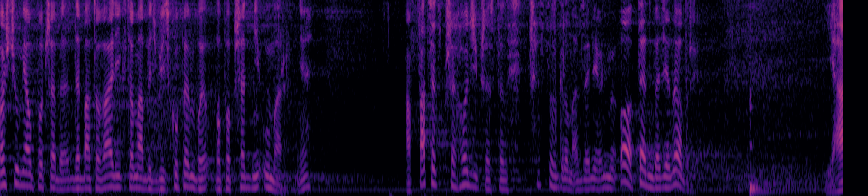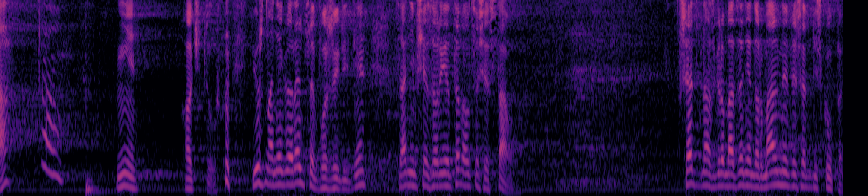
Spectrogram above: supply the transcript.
Kościół miał potrzebę, debatowali, kto ma być biskupem, bo, bo poprzedni umarł, nie? A facet przechodzi przez, ten, przez to zgromadzenie, oni mówią, o, ten będzie dobry. Ja? To nie, chodź tu. Już na niego ręce włożyli, nie? Zanim się zorientował, co się stało. Wszedł na zgromadzenie normalny, wyszedł biskupem.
